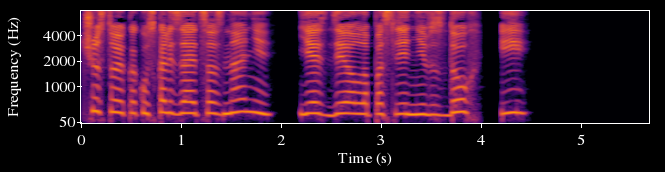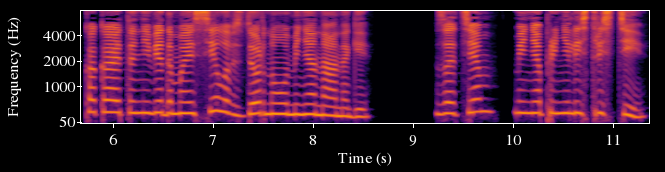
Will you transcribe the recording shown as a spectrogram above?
Чувствуя, как ускользает сознание, я сделала последний вздох и... Какая-то неведомая сила вздернула меня на ноги. Затем меня принялись трясти.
